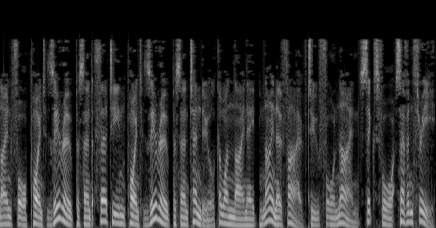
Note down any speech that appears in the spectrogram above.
94.0%, 13.0% Tendulkar 1989052496473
